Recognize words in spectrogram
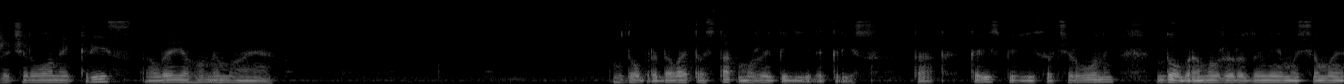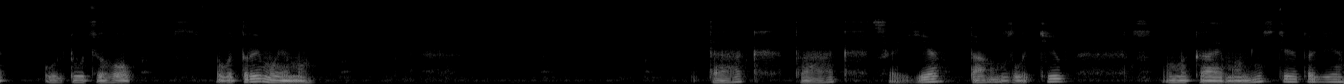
Майже червоний кріс, але його немає. Добре, давайте ось так, може і підійде кріс. Так, кріс під'їхав червоний. Добре, ми вже розуміємо, що ми ульту цього витримуємо. Так, так, це є. Там злетів. Вмикаємо містію тоді.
